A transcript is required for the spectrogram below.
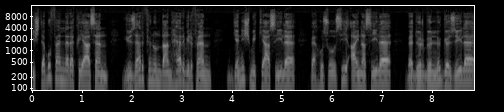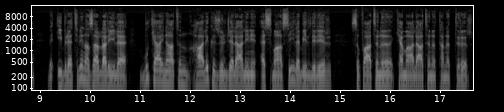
İşte bu fenlere kıyasen yüzer fünundan her bir fen geniş mikyasıyla ve hususi aynasıyla ve dürbünlü gözüyle ve ibretli nazarlarıyla bu kainatın Halik-i Zülcelal'ini esmasıyla bildirir, sıfatını, kemalatını tanıttırır.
